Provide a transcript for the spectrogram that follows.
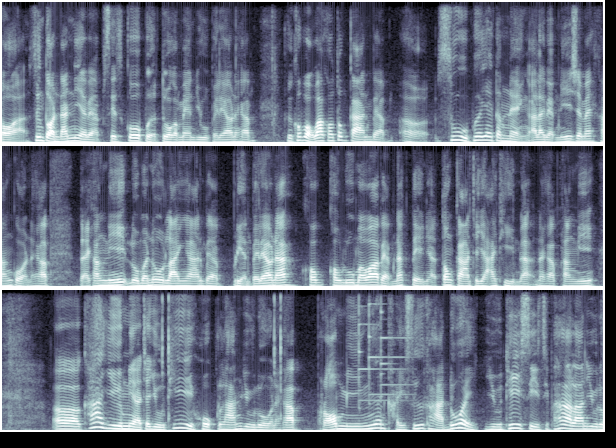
ต่อ ซึ่งตอนนั้นเนี่ยแบบเซสโกเปิดตัวกับแมนยูไปแล้วนะครับ คือเขาบอกว่าเขาต้องการแบบเออสู้เพื่อแย่งตำแหน่งอะไรแบบนี้ใช่ไหมครั้งก่อนนะครับ แต่ครั้งนี้โรมาโน่รายงานแบบเปลี่ยนไปแล้วนะเขาเขารู้มาว่าแบบนักเตะเนี่ยต้องการจะย้ายทีมแล้วนะครับ ครั้งนี้ ค่ายืมเนี่ยจะอยู่ที่ 6 ล้านยูโรนะครับ พร้อมมีเงื่อนไขซื้อขาดด้วยอยู่ที่ 45 ล้านยูโร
